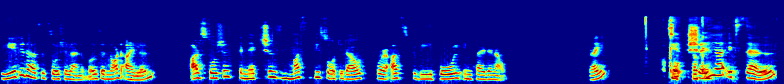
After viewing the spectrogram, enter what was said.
created us as social animals and not islands, our social connections must be sorted out for us to be whole inside and out. Right? Okay. So Okay. Sharia itself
